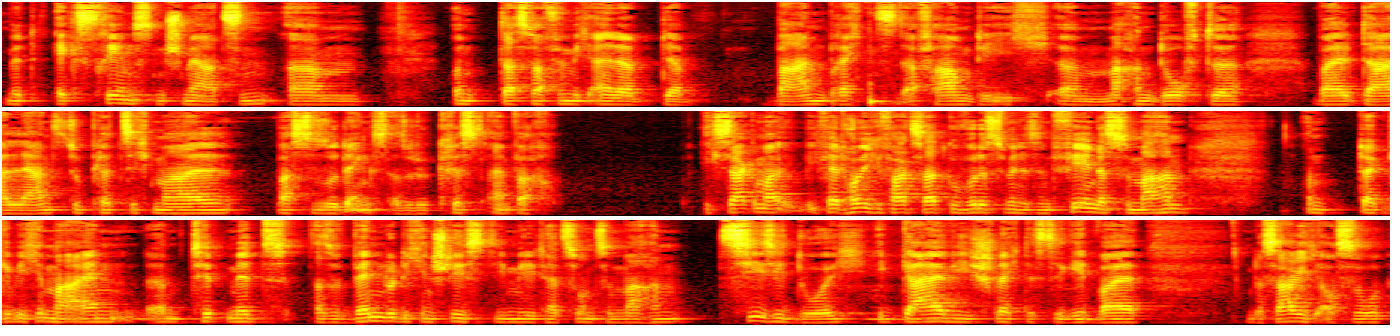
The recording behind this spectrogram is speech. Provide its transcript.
mit extremsten Schmerzen. Ähm, und das war für mich eine der, der bahnbrechendsten Erfahrungen, die ich ähm, machen durfte, weil da lernst du plötzlich mal was du so denkst. Also du kriegst einfach, ich sage mal, ich werde häufig gefragt, Sadko, würdest du mir das empfehlen, das zu machen? Und da gebe ich immer einen ähm, Tipp mit, also wenn du dich entschließt, die Meditation zu machen, zieh sie durch, mhm. egal wie schlecht es dir geht, weil, und das sage ich auch so,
